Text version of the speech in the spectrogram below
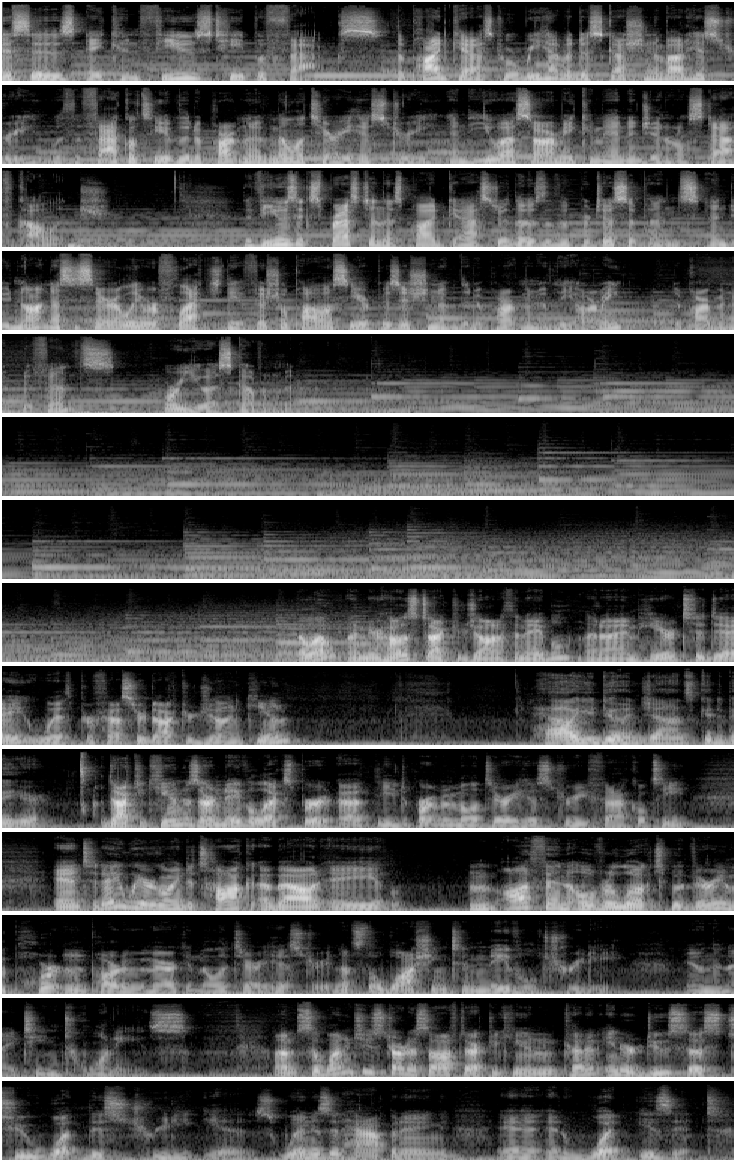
This is A Confused Heap of Facts, the podcast where we have a discussion about history with the faculty of the Department of Military History and the U.S. Army Command and General Staff College. The views expressed in this podcast are those of the participants and do not necessarily reflect the official policy or position of the Department of the Army, Department of Defense, or U.S. government. Hello, I'm your host, Dr. Jonathan Abel, and I am here today with Professor Dr. John Kuehn. How are you doing, John? It's good to be here. Dr. Kuehn is our naval expert at the Department of Military History faculty, and today we are going to talk about a mm, often overlooked but very important part of American military history, and that's the Washington Naval Treaty in the 1920s. Um, so why don't you start us off, Dr. Kuehn? Kind of introduce us to what this treaty is. When is it happening, and, and what is it?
